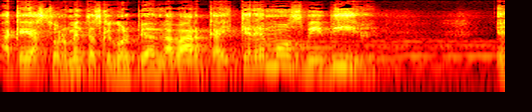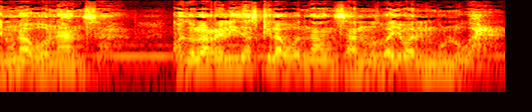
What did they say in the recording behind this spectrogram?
aquellas tormentas que golpean la barca y queremos vivir en una bonanza, cuando la realidad es que la bonanza no nos va a llevar a ningún lugar.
